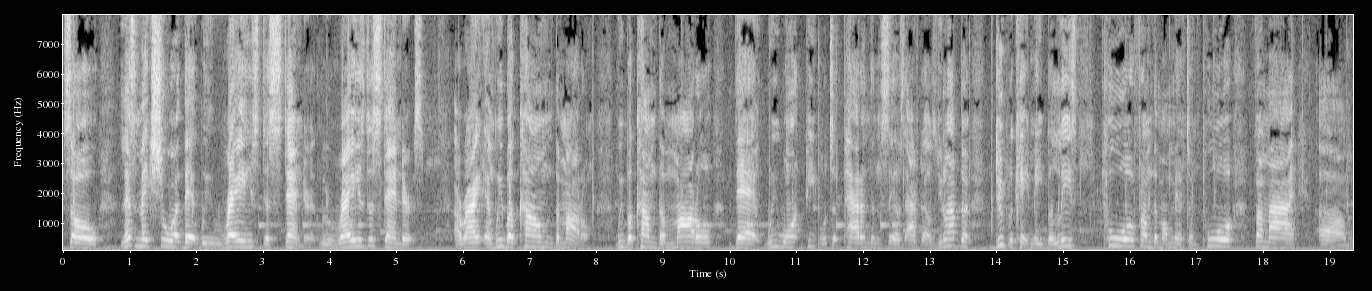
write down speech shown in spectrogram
So let's make sure that we raise the standard. We raise the standards. All right, and we become the model. We become the model that we want people to pattern themselves after us. You don't have to duplicate me, but at least pull from the momentum, pull from my um,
